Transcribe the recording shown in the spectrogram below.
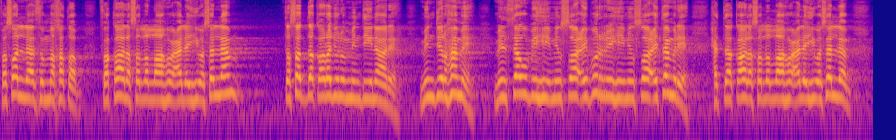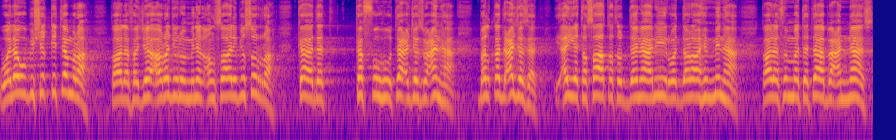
فصلى ثم خطب فقال صلى الله عليه وسلم تصدق رجل من ديناره من درهمه من ثوبه من صاع بره من صاع تمره حتى قال صلى الله عليه وسلم ولو بشق تمره. قال فجاء رجل من الأنصار بصرة كادت كفه تعجز عنها بل قد عجزت أي يتساقط الدنانير والدراهم منها. قال ثم تتابع الناس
